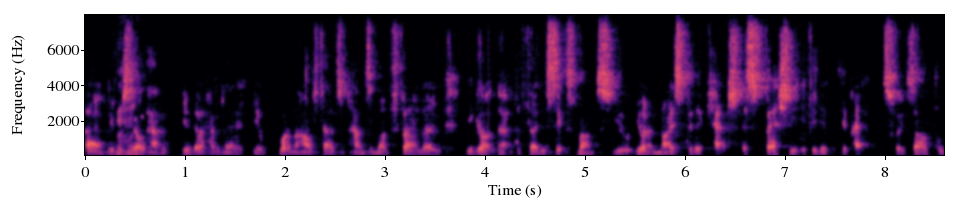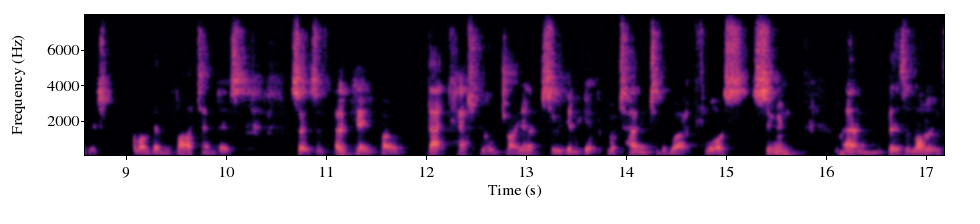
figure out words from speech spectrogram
Uh, people mm-hmm. still have, you know, having a you know, one and a half thousand pounds a month furlough. You got that for 36 months. You, you want a nice bit of cash, especially if you live with your parents, for example, which a lot of them are bartenders. So it's like, okay, well, that cash will dry up. So we're going to get returning to the workforce soon. Um, there's a lot of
